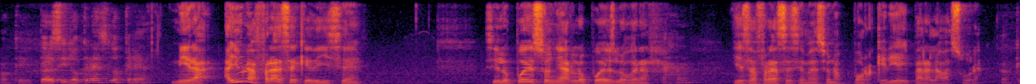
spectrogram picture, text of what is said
ok. Pero si lo crees, lo creas. Mira, hay una frase que dice, si lo puedes soñar, lo puedes lograr. Ajá, Y esa frase se me hace una porquería y para la basura. ok.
